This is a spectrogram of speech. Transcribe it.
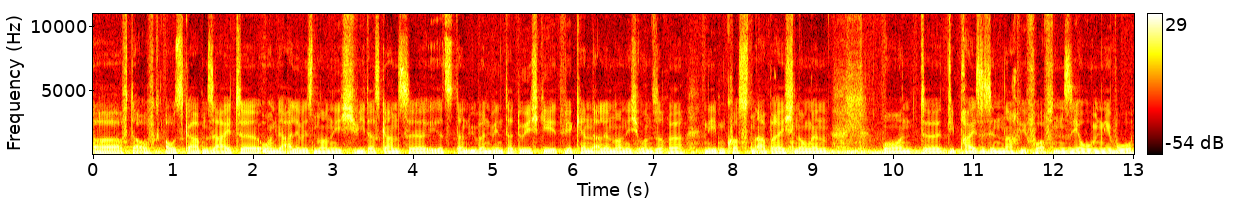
auf der Ausgabenseite und wir alle wissen noch nicht, wie das Ganze jetzt dann über den Winter durchgeht. Wir kennen alle noch nicht unsere Nebenkostenabrechnungen und äh, die Preise sind nach wie vor auf einem sehr hohen Niveau.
